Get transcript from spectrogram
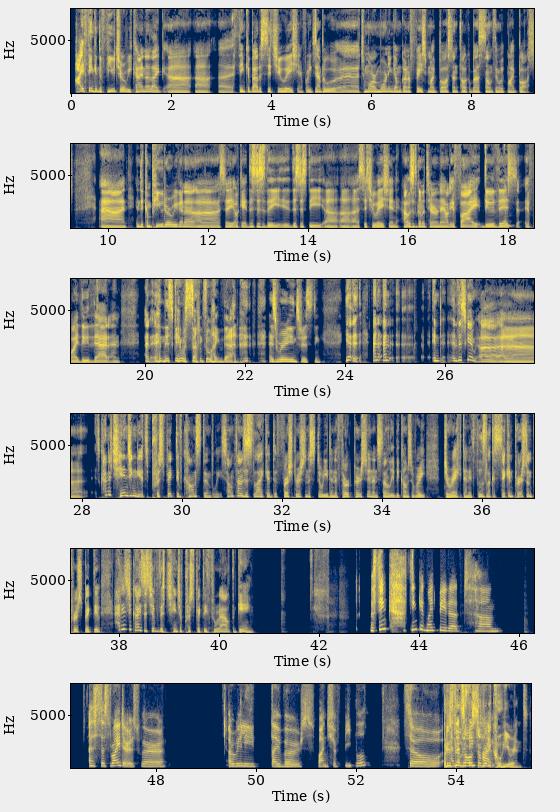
I think in the future we kind of like uh, uh, uh, think about a situation. For example, uh, tomorrow morning I'm gonna face my boss and talk about something with my boss, and in the computer we're gonna uh, say, okay, this is the this is the uh, uh, situation. How is it gonna turn out if I do this, yeah. if I do that, and and, and this game was something like that. it's very interesting. Yeah, and and in in this game, uh, uh, it's kind of changing its perspective constantly. Sometimes it's like a the first person story, then a third person, and suddenly it becomes a very direct, and it feels like a second person perspective. How did you guys achieve this change of perspective throughout the game? I think I think it might be that um, as as writers, we're a really diverse bunch of people. So, but it feels also time, very coherent.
